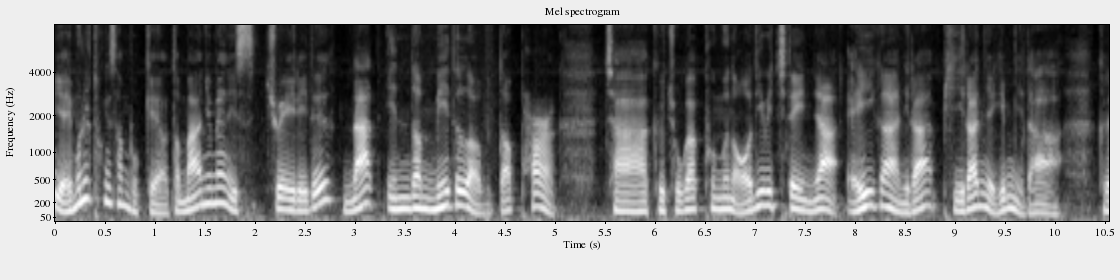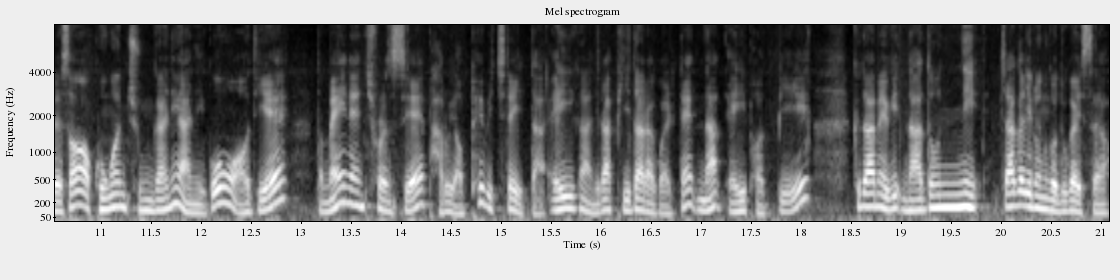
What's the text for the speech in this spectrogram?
예문을 통해서 한번 볼게요. The monument is situated not in the middle of the park. 자, 그 조각품은 어디 위치되어 있냐? A가 아니라 B란 얘기입니다. 그래서 공원 중간이 아니고 어디에 the main entrance의 바로 옆에 위치되어 있다. A가 아니라 B다라고 할 때 not A but B. 그 다음에 여기 not only 짝을 이루는 거 누가 있어요?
